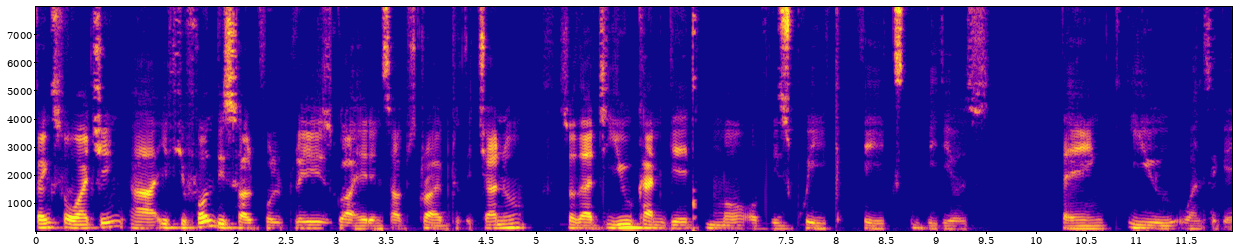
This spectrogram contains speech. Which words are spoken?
Thanks for watching. Uh, if you found this helpful please go ahead and subscribe to the channel so that you can get more of these quick fix videos. Thank you once again.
